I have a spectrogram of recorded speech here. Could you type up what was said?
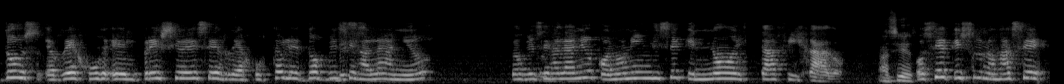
dos, el precio ese es reajustable dos veces al año, dos veces al año con un índice que no está fijado. Así es. O sea que eso nos hace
